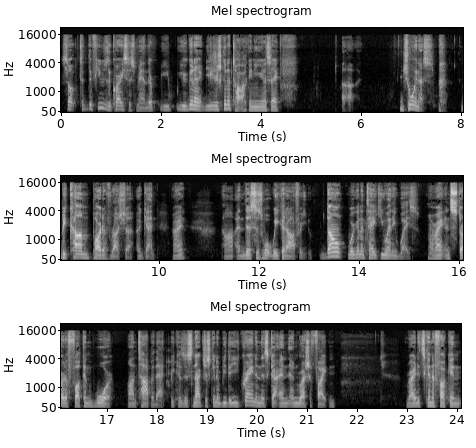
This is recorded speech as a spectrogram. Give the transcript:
So to defuse the crisis, man, they're, you, you're gonna you're just gonna talk and you're gonna say, uh, "Join us, become part of Russia again." Right? Uh, and this is what we could offer you. Don't, we're to take you anyways. All right. And start a fucking war on top of that because it's not just to be the Ukraine and this guy and, and Russia fighting. Right? It's going to fucking,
